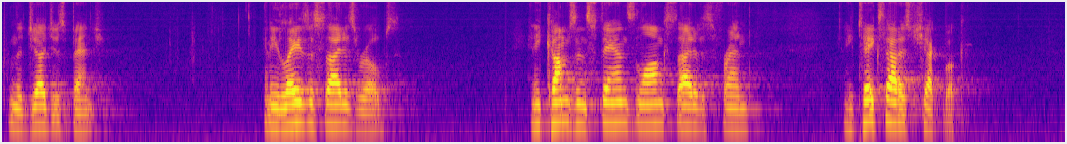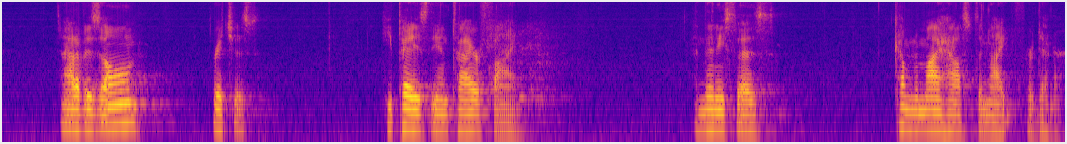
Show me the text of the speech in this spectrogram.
from the judge's bench and he lays aside his robes and he comes and stands alongside of his friend and he takes out his checkbook and out of his own riches he pays the entire fine and then he says come to my house tonight for dinner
